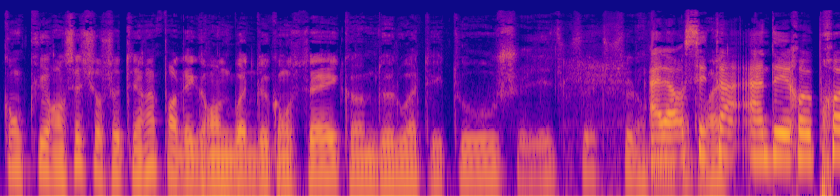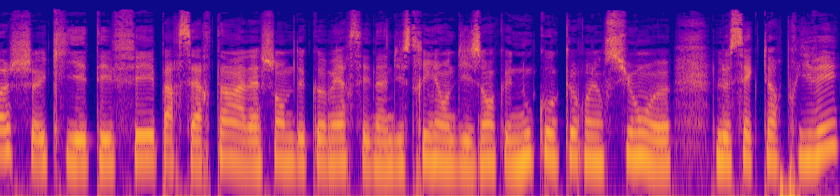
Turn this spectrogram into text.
concurrencé sur ce terrain par des grandes boîtes de conseil comme Deloitte et Touche et tout ce, Alors c'est un, un, des reproches qui était fait par certains à la Chambre de commerce et d'industrie en disant que nous concurrencions euh, le secteur privé.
